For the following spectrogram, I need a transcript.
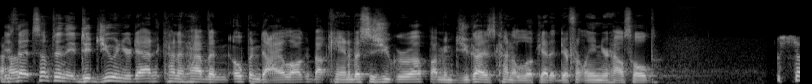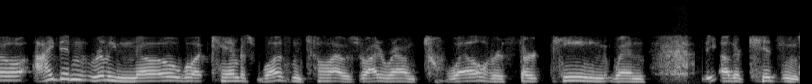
Uh-huh. is that something that did you and your dad kind of have an open dialogue about cannabis as you grew up? I mean, did you guys kind of look at it differently in your household? So I didn't really know what cannabis was until I was right around 12 or 13 when the other kids in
